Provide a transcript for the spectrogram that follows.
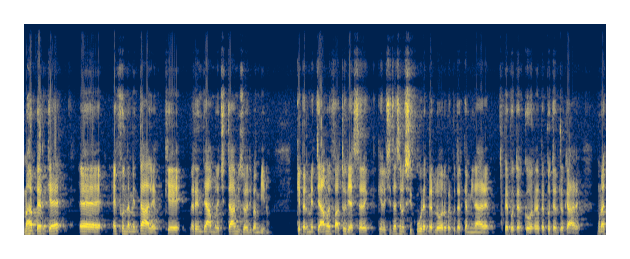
ma perché eh, è fondamentale che rendiamo le città a misura di bambino, che permettiamo il fatto essere, che le città siano sicure per loro per poter camminare, per poter correre, per poter giocare. Una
